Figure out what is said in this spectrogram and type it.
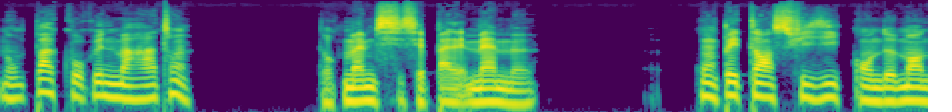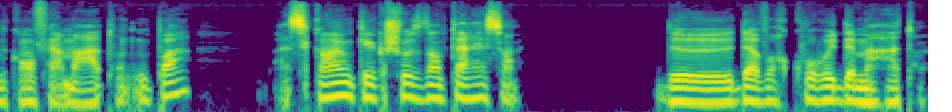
n'ont pas couru de marathon. Donc même si ce n'est pas les mêmes euh, compétences physiques qu'on demande quand on fait un marathon ou pas, bah, c'est quand même quelque chose d'intéressant de, d'avoir couru des marathons.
